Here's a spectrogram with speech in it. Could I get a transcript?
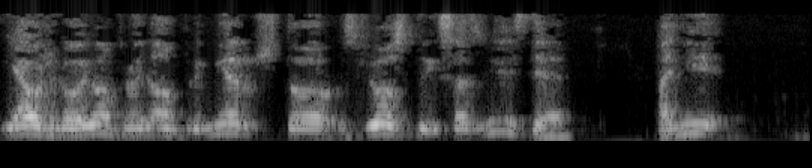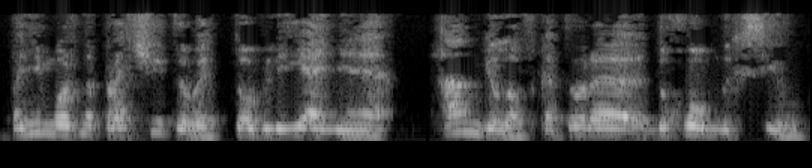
я уже говорил, он приводил вам пример, что звезды и созвездия, они, по ним можно прочитывать то влияние ангелов, которое, духовных сил,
